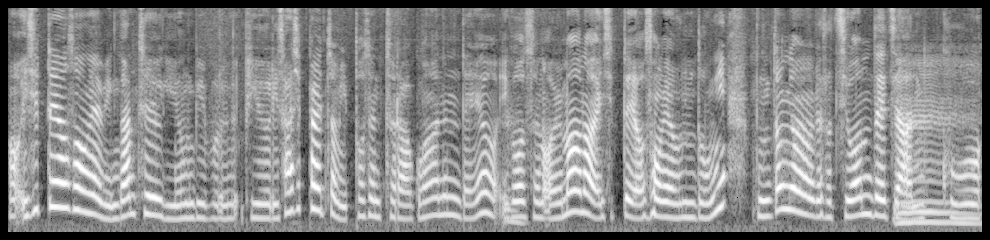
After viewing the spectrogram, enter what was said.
어, 20대 여성의 민간 체육 이용 비율, 비율이 48.2%라고 하는데요. 이것은 음. 얼마나 20대 여성의 운동이 공적 영역에서 지원되지 음. 않고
